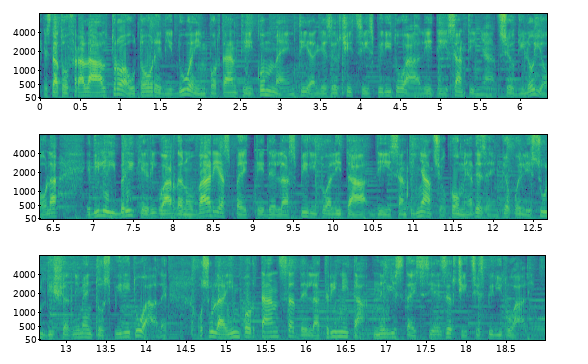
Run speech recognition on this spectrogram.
È stato fra l'altro autore di due importanti commenti agli esercizi spirituali di Sant'Ignazio di Loyola e di libri che riguardano vari aspetti della spiritualità di Sant'Ignazio, come ad esempio quelli sul discernimento spirituale o sulla importanza della Trinità negli stessi esercizi spirituali.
